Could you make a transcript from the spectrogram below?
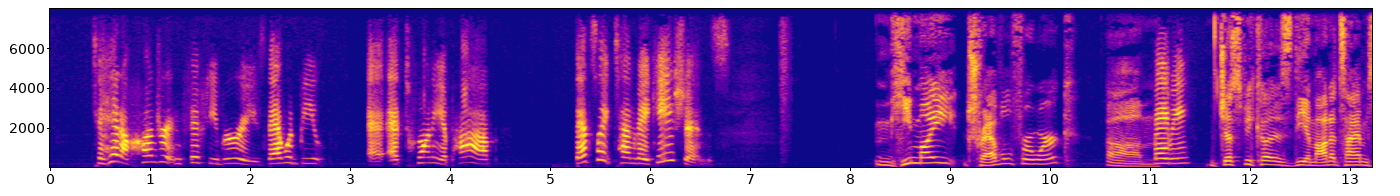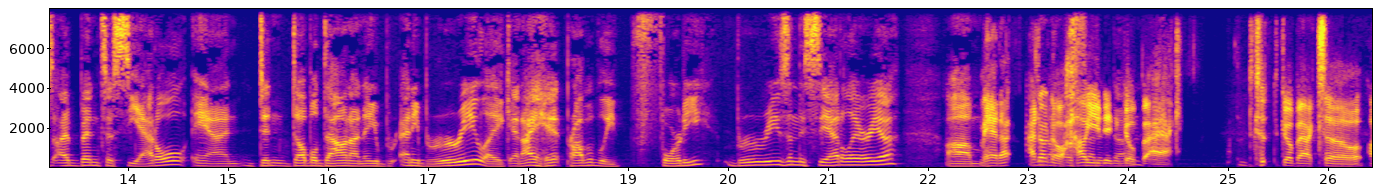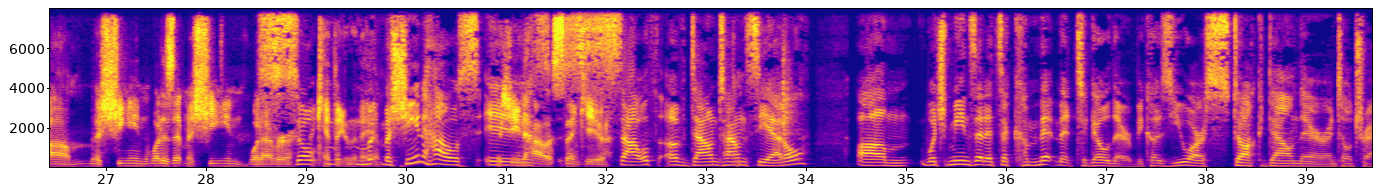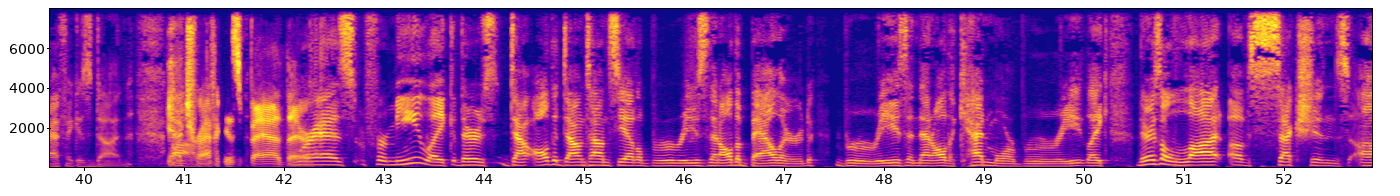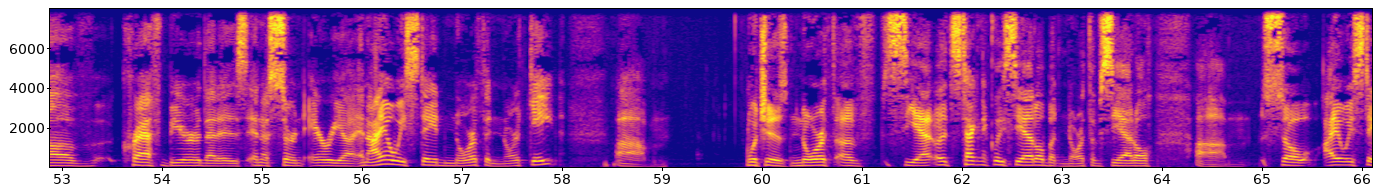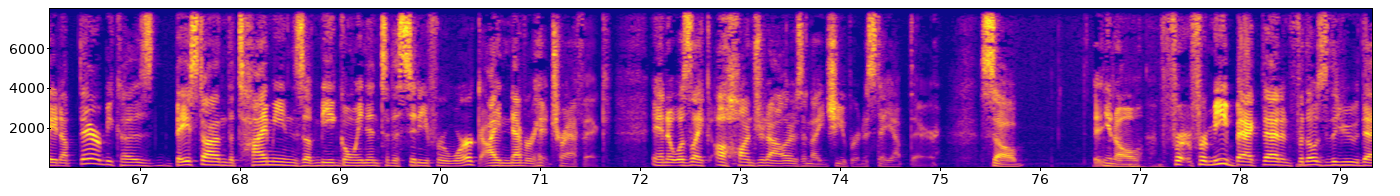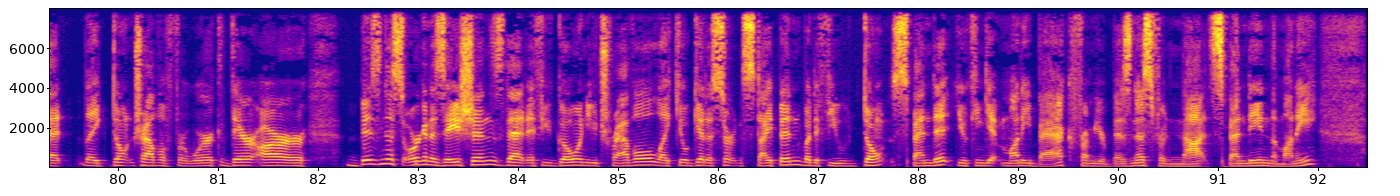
to hit 150 breweries. That would be at, at 20 a pop. That's like 10 vacations. He might travel for work. Um, Maybe just because the amount of times I've been to Seattle and didn't double down on any any brewery, like, and I hit probably 40 breweries in the Seattle area. Um, Man, I, I don't know, how you didn't go back go back to um, machine. What is it? Machine, whatever. So I can't think of the name. M- machine House is Machine House. Thank you. South of downtown Seattle. Um, which means that it's a commitment to go there because you are stuck down there until traffic is done. Yeah, Um, traffic is bad there. Whereas for me, like there's down, all the downtown Seattle breweries, then all the Ballard breweries, and then all the Kenmore brewery. Like there's a lot of sections of craft beer that is in a certain area, and I always stayed north in Northgate. Um, which is north of Seattle. It's technically Seattle, but north of Seattle. Um, so I always stayed up there because based on the timings of me going into the city for work, I never hit traffic. And it was like a hundred dollars a night cheaper to stay up there. So, you know, for, for me back then, and for those of you that like don't travel for work, there are business organizations that if you go and you travel, like you'll get a certain stipend, but if you don't spend it, you can get money back from your business for not spending the money.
